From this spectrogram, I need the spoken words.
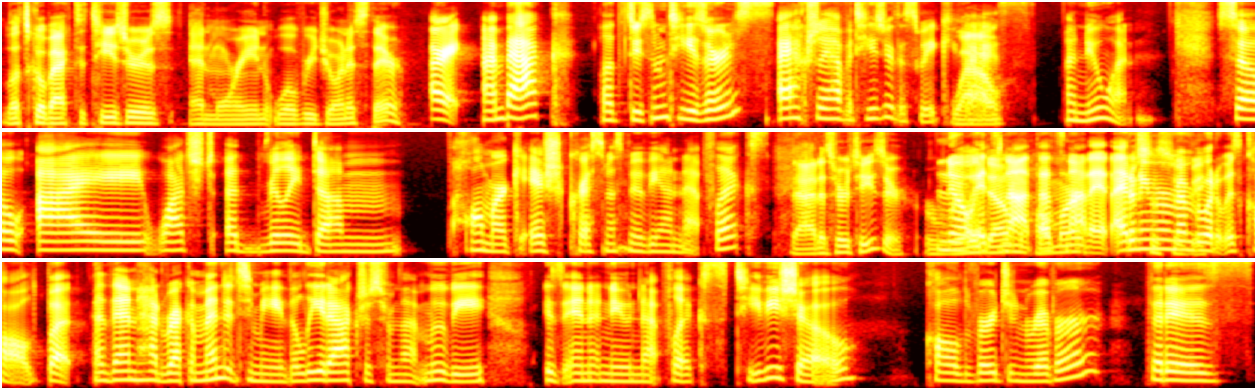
Let's go back to teasers, and Maureen will rejoin us there. All right, I'm back. Let's do some teasers. I actually have a teaser this week, you Wow. guys. A new one. So I watched a really dumb Hallmark-ish Christmas movie on Netflix. That is her teaser. A No, it's not. That's not it. I don't even remember movie. what it was called, but I then had recommended to me the lead actress from that movie is in a new Netflix TV show called Virgin River that is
